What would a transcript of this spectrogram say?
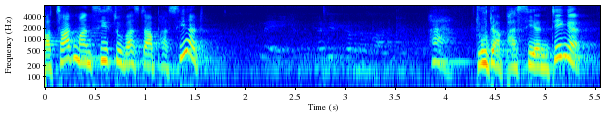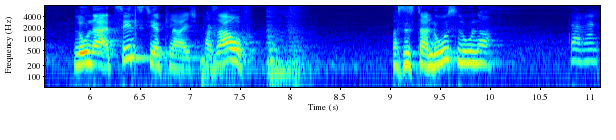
Frau Zartmann, siehst du, was da passiert? Ha, du, da passieren Dinge. Lola erzähl's dir gleich. Pass auf. Was ist da los, Lola? Da rennt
